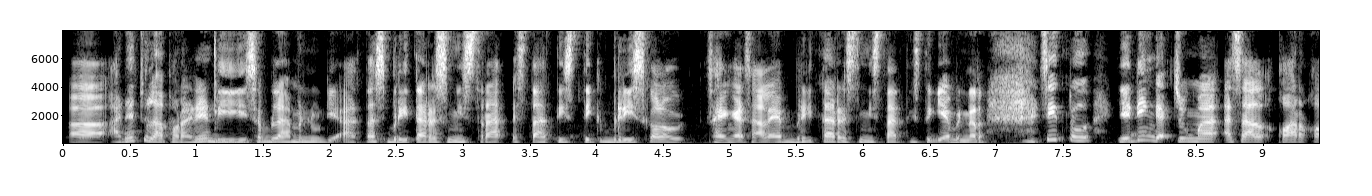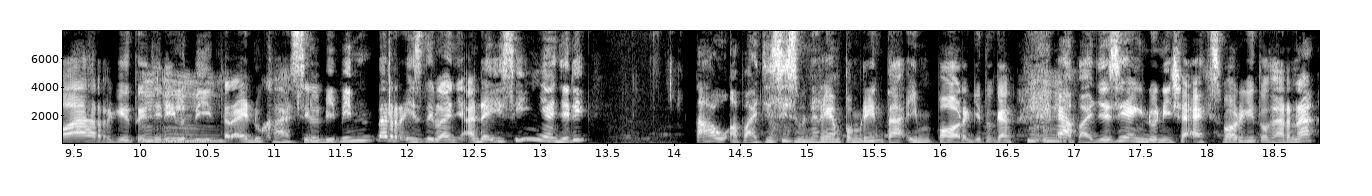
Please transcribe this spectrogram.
Eh, ada tuh laporannya di sebelah menu di atas berita resmi stra- statistik BRIS kalau saya nggak salah ya berita resmi statistik ya bener situ. Jadi nggak cuma asal koar-koar gitu. Jadi Mm-mm. lebih teredukasi, lebih pinter istilahnya. Ada isinya. Jadi tahu apa aja sih sebenarnya yang pemerintah impor gitu kan Mm-mm. Eh, apa aja sih yang Indonesia ekspor gitu karena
